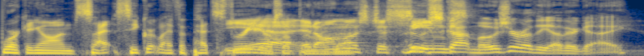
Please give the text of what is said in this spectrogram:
working on Si- Secret Life of Pets three yeah, or something. it like almost just who's seems Scott Mosier or the other guy that.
